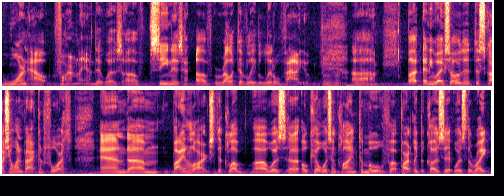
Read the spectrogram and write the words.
worn out farmland. It was uh, seen as of relatively little value. Um, but anyway, so the discussion went back and forth. And um, by and large, the club uh, was uh, Oak Hill was inclined to move, uh, partly because it was the right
